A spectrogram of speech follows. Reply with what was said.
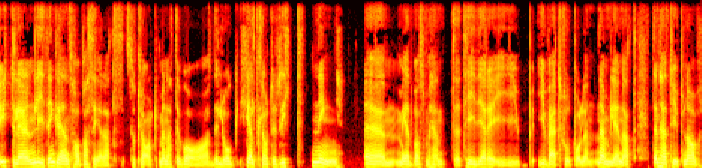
ytterligare en liten gräns har passerats såklart, men att det, var, det låg helt klart i riktning med vad som hänt tidigare i, i världsfotbollen, nämligen att den här typen av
